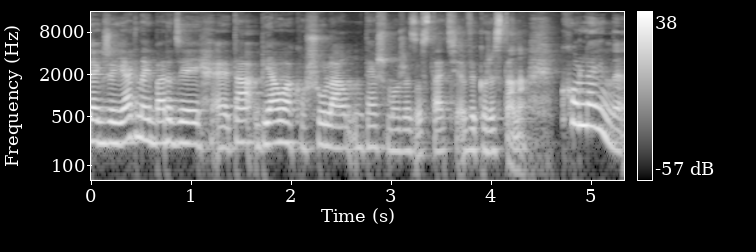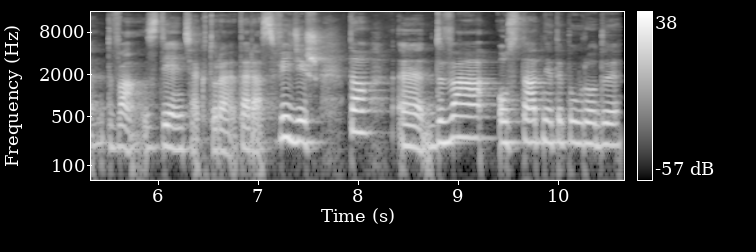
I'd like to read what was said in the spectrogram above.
Także jak najbardziej ta biała koszula też może zostać wykorzystana. Kolejne dwa zdjęcia, które teraz widzisz, to dwa ostatnie typy urody,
